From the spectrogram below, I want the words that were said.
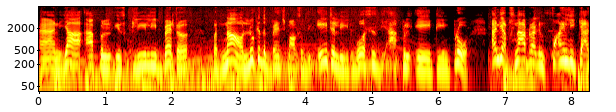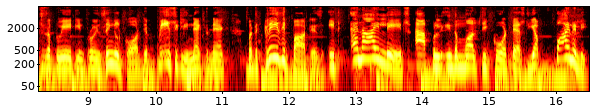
And yeah, Apple is clearly better but now look at the benchmarks of the 8 Elite versus the Apple A18 Pro. And yep, Snapdragon finally catches up to A18 Pro in single core. They're basically neck to neck. But the crazy part is it annihilates Apple in the multi-core test. Yep, finally.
